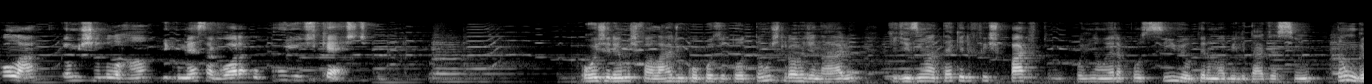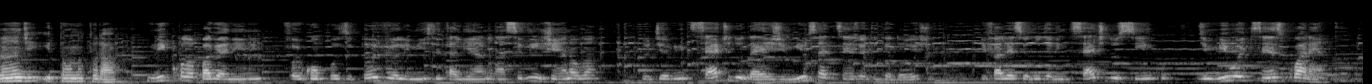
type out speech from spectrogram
Olá, eu me chamo Lohan e começa agora o Curious Cast. Hoje iremos falar de um compositor tão extraordinário que diziam até que ele fez pacto, pois não era possível ter uma habilidade assim, tão grande e tão natural. Niccolo Paganini foi um compositor e violinista italiano nascido em Gênova no dia 27 de 10 de 1782 e faleceu no dia 27 de 5 de 1840.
